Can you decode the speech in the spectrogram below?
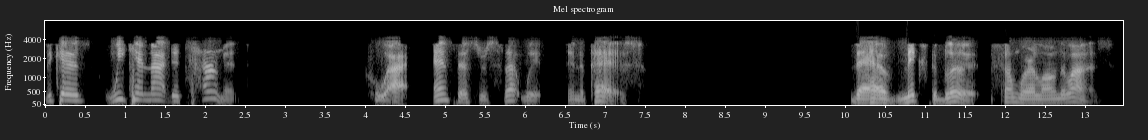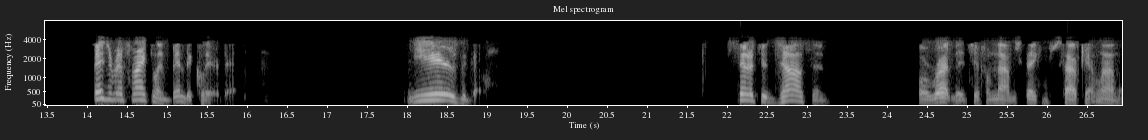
because we cannot determine who our ancestors slept with in the past that have mixed the blood somewhere along the lines. Benjamin Franklin been declared that years ago. Senator Johnson or Rutledge, if I'm not mistaken, from South Carolina,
